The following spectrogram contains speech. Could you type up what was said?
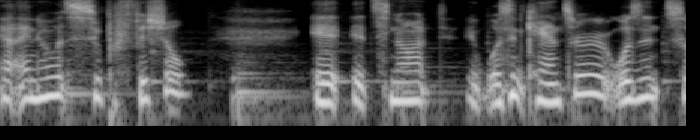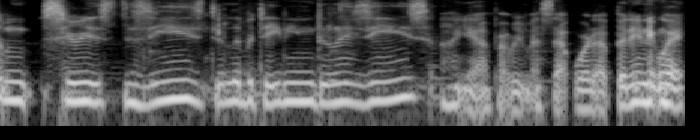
I know it's superficial. It, it's not, it wasn't cancer. It wasn't some serious disease, debilitating disease. Uh, yeah, I probably messed that word up. But anyway,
